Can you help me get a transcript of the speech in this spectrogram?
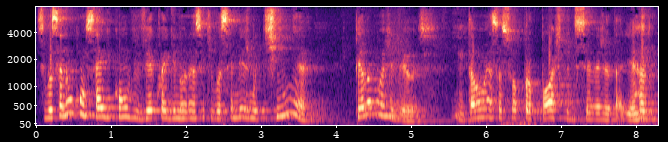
Se você não consegue conviver com a ignorância que você mesmo tinha, pelo amor de Deus. Então, essa sua proposta de ser vegetariano,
